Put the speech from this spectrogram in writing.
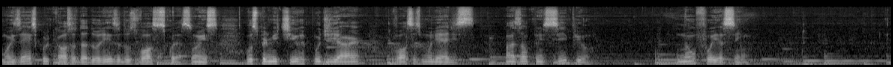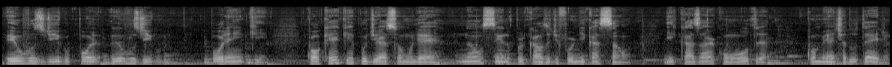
Moisés, por causa da dureza dos vossos corações, vos permitiu repudiar vossas mulheres. Mas ao princípio não foi assim. Eu vos digo, por, eu vos digo, porém que qualquer que repudiar sua mulher, não sendo por causa de fornicação, e casar com outra, comete adultério.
